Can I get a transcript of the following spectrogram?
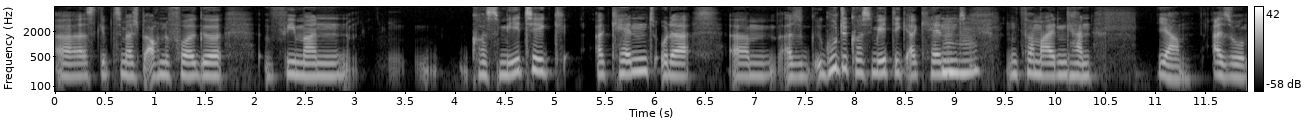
Äh, es gibt zum Beispiel auch eine Folge, wie man Kosmetik erkennt oder ähm, also gute Kosmetik erkennt und vermeiden kann. Ja, also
